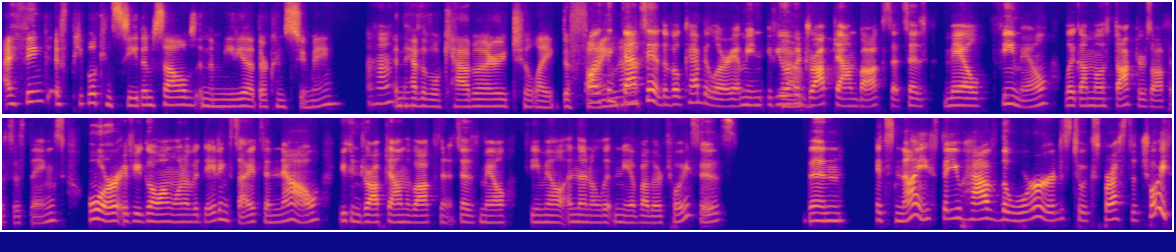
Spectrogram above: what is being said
I think if people can see themselves in the media that they're consuming, uh-huh. and they have the vocabulary to like define. Well, I think that. that's it. The vocabulary. I mean, if you yeah. have a drop down box that says male, female, like on most doctors' offices things, or if you go on one of the dating sites and now you can drop down the box and it says male, female, and then a litany of other choices, then it's nice that you have the words to express the choice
